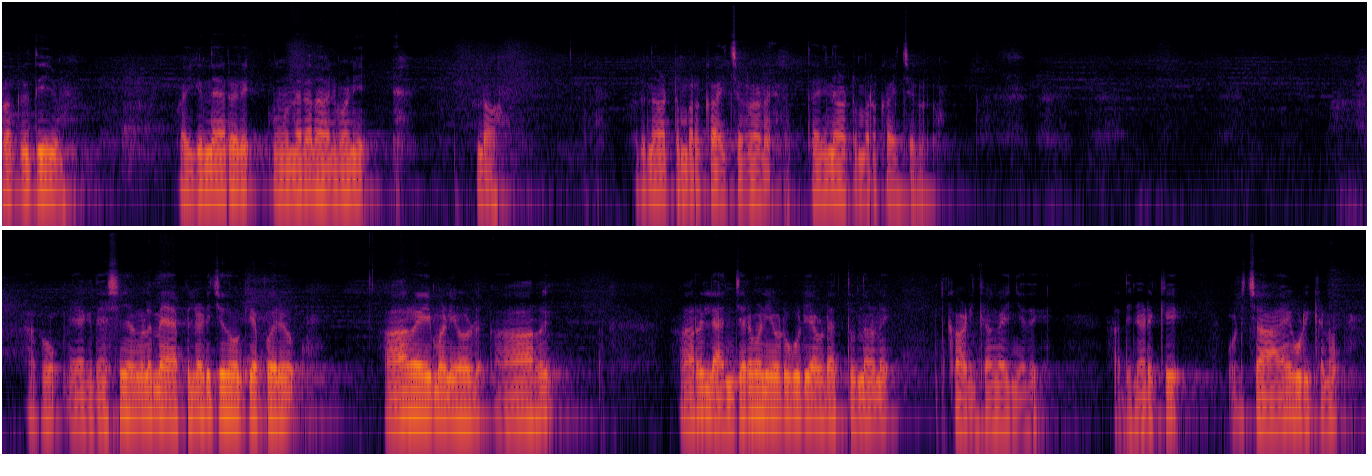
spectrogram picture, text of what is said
പ്രകൃതിയും. വൈകുന്നേരം ഒരു മൂന്നര നാല് മണി ഉണ്ടോ? ഒരു നാട്ടുമ്പുറ കാഴ്ചകളാണ്. തനി നാട്ടുമ്പുറ കാഴ്ചകൾ. അപ്പോൾ ഏകദേശം ഞങ്ങൾ മാപ്പിലടിച്ച് നോക്കിയപ്പോൾ ഒരു ആറ് ഏഴ് മണിയോട് ആറ് ആറില്ല അഞ്ചര മണിയോട് കൂടി അവിടെ എത്തുമെന്നാണ് കാണിക്കാൻ കഴിഞ്ഞത്. അതിനിടയ്ക്ക് ഒരു ചായ കുടിക്കണം.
